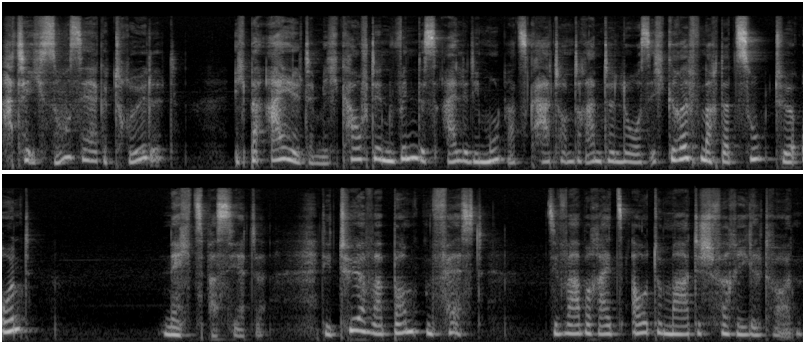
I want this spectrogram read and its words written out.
hatte ich so sehr getrödelt? Ich beeilte mich, kaufte in Windeseile die Monatskarte und rannte los. Ich griff nach der Zugtür und nichts passierte. Die Tür war bombenfest. Sie war bereits automatisch verriegelt worden.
